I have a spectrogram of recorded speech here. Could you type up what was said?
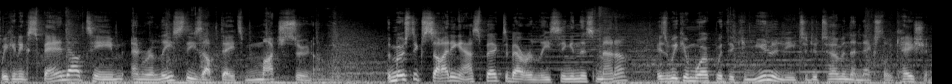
we can expand our team and release these updates much sooner. The most exciting aspect about releasing in this manner is we can work with the community to determine the next location.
